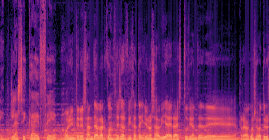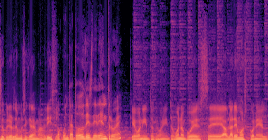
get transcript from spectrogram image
en Clásica FM. Bueno, interesante hablar con César, fíjate que yo no sabía, era estudiante de Real Conservatorio Superior de Música de Madrid. Lo cuenta todo desde dentro, ¿eh? Qué bonito, qué bonito. Bueno, pues eh, hablaremos con él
